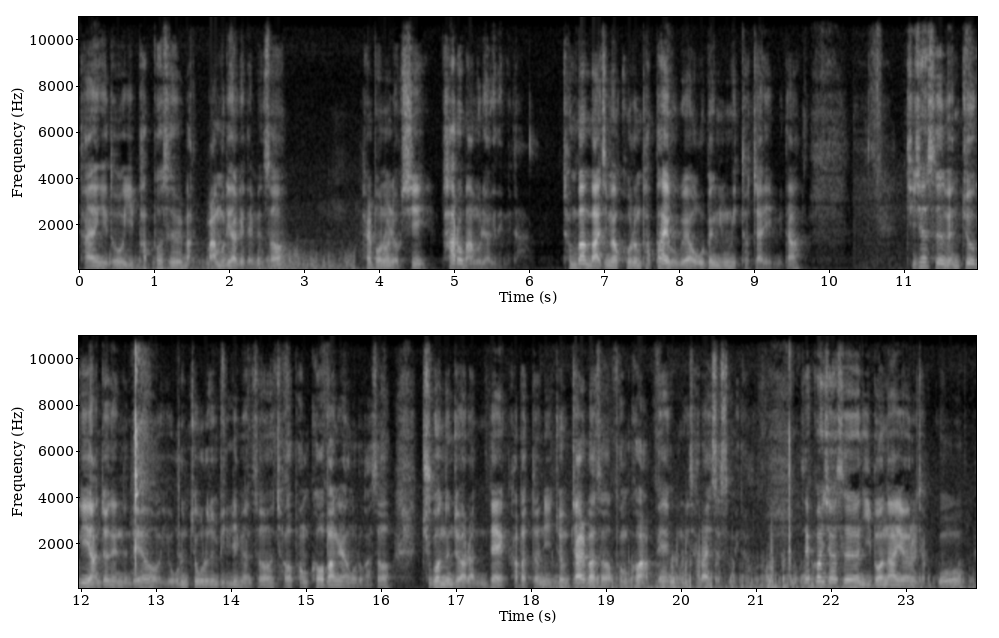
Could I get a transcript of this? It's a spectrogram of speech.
다행히도 이 팝펫을 마, 마무리하게 되면서 8번홀 역시 파로 마무리하게 됩니다. 전반 마지막 홀은 파5고요. 506m짜리입니다. 티샷은 왼쪽이 안전했는데요. 이 오른쪽으로 좀 밀리면서 저 벙커 방향으로 가서 죽었는 줄 알았는데 가봤더니 좀 짧아서 벙커 앞에 공이 살아 있었습니다. 세컨샷은 2번 아이언을 잡고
